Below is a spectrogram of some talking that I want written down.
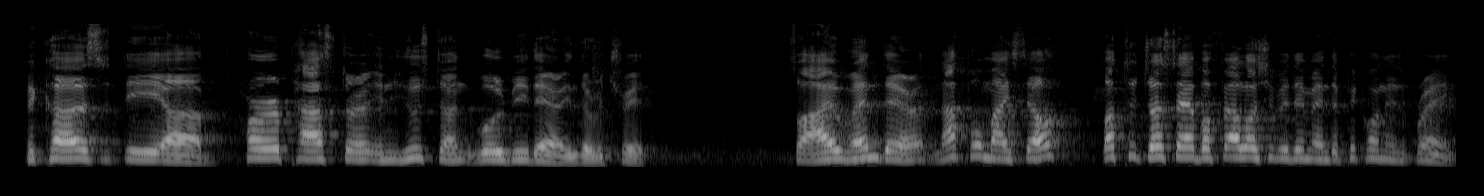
because the, uh, her pastor in Houston will be there in the retreat. So I went there, not for myself, but to just have a fellowship with him and to pick on his brain.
